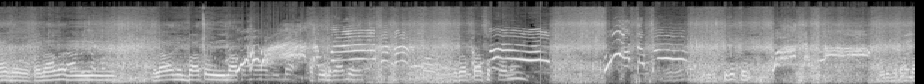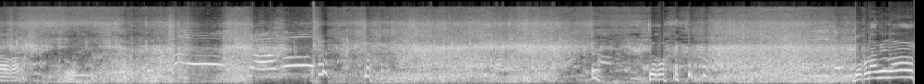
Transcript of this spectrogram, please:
Yan, oh, kailangan eh, kailangan yung bato ilapat na dito. Kasi marami eh. Magpapasok ka na. Tikit-tikit oh. Puro matanda ka. Oh. Joke Joke lang yun ah.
